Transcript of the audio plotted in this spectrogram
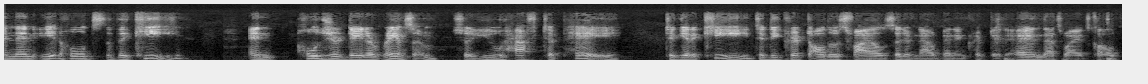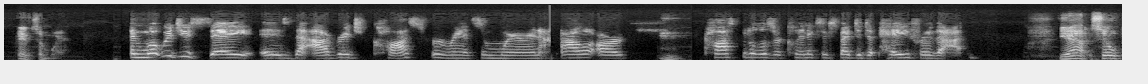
and then it holds the key and holds your data ransom. So you have to pay to get a key to decrypt all those files that have now been encrypted. And that's why it's called ransomware. And what would you say is the average cost for ransomware and how are hospitals or clinics expected to pay for that? Yeah, so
